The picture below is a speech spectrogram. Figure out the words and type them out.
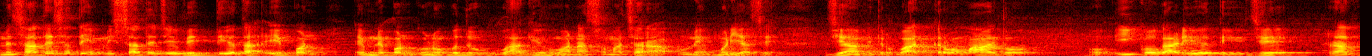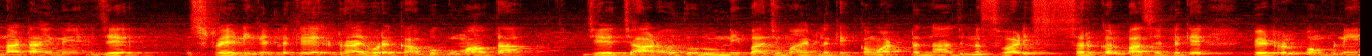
અને સાથે સાથે એમની સાથે જે વ્યક્તિ હતા એ પણ, એમને પણ ઘણું બધું વાગ્યું હોવાના સમાચાર આપણને મળ્યા છે. જ્યાં મિત્રો, વાત કરવામાં આવે તો ઇકો ગાડી હતી જે રાતના ટાઈમે જે સ્ટ્રેનિંગ એટલે કે ડ્રાઈવરે કાબુ ગુમાવતા જે ઝાડ હતું રૂમની બાજુમાં, એટલે કે કવાંટના જ નસવાડી સર્કલ પાસે, એટલે કે પેટ્રોલ પંપની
